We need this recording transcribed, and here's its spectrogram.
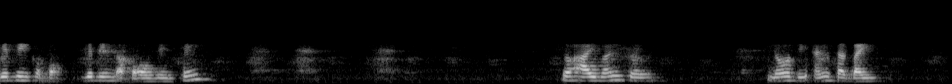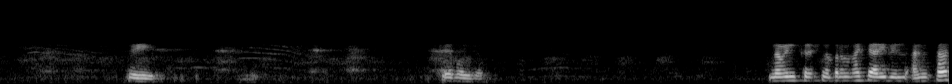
giving up, giving up all these things? So I want to know the answer by the table. Naveen Krishna Brahmachari will answer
